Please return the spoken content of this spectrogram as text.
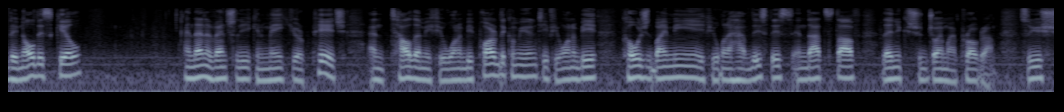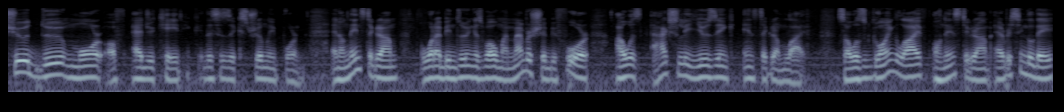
they know this skill, and then eventually you can make your pitch and tell them if you want to be part of the community if you want to be coached by me if you want to have this this and that stuff then you should join my program. So you should do more of educating. This is extremely important. And on instagram what i've been doing as well with my membership before i was actually using instagram live. So I was going live on Instagram every single day.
